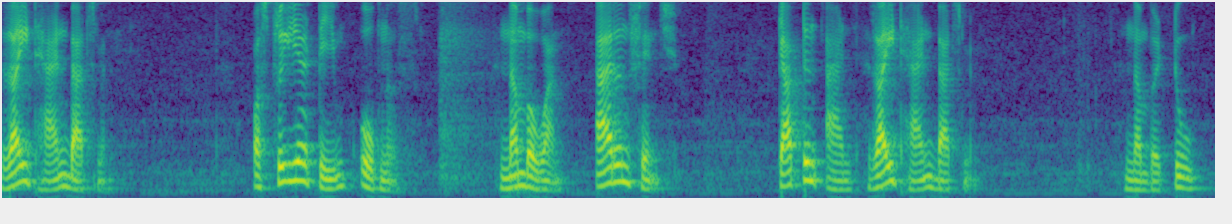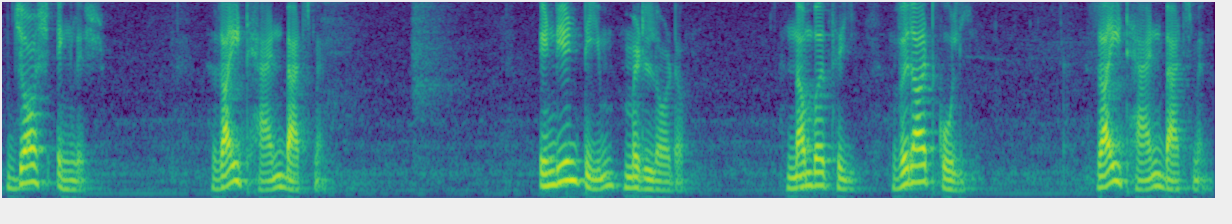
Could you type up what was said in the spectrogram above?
right hand batsman. Australia team openers. Number 1 Aaron Finch, captain and right hand batsman. Number 2 Josh Inglis, right hand batsman. Indian team middle order. Number 3 Virat Kohli right hand batsman.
